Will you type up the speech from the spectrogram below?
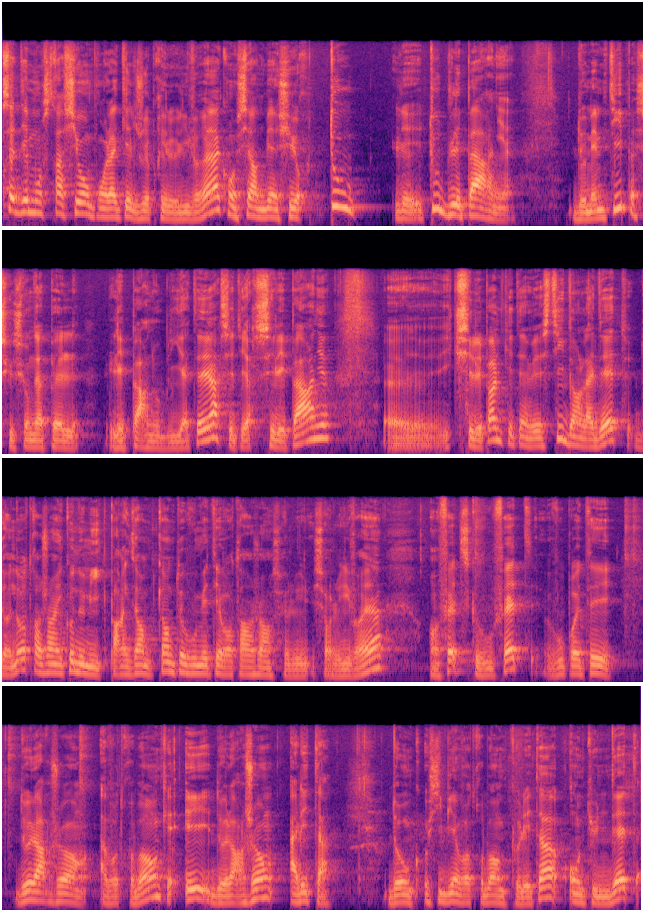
Cette démonstration pour laquelle j'ai pris le livret A concerne bien sûr les, toute l'épargne de même type, ce qu'on appelle l'épargne obligataire, c'est-à-dire c'est l'épargne euh, c'est l'épargne qui est investie dans la dette d'un autre agent économique. Par exemple, quand vous mettez votre argent sur le, sur le livret A, en fait, ce que vous faites, vous prêtez de l'argent à votre banque et de l'argent à l'État. Donc, aussi bien votre banque que l'État ont une dette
